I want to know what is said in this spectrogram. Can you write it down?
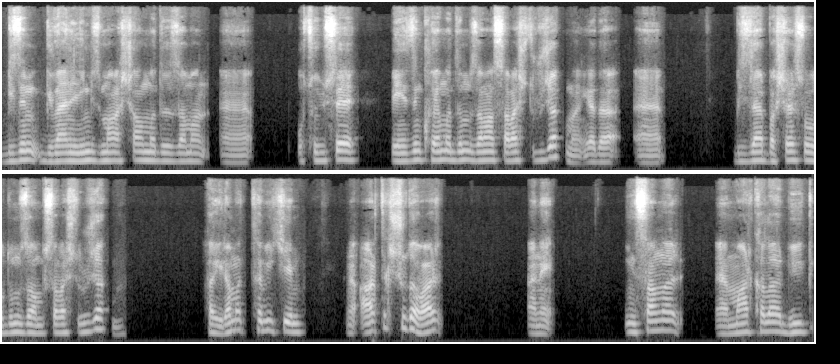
bizim güvenliğimiz maaş almadığı zaman e, otobüse benzin koyamadığımız zaman savaş duracak mı? Ya da e, bizler başarısız olduğumuz zaman bu savaş duracak mı? Hayır ama tabii ki yani artık şu da var. Hani insanlar e, markalar büyük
